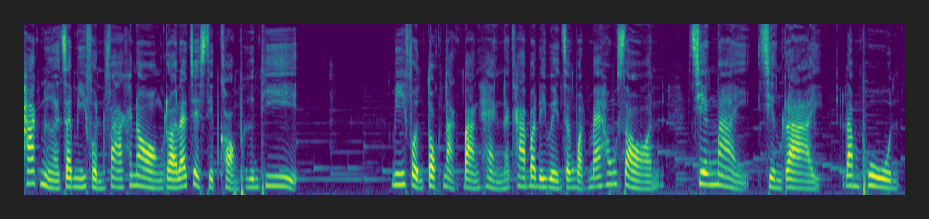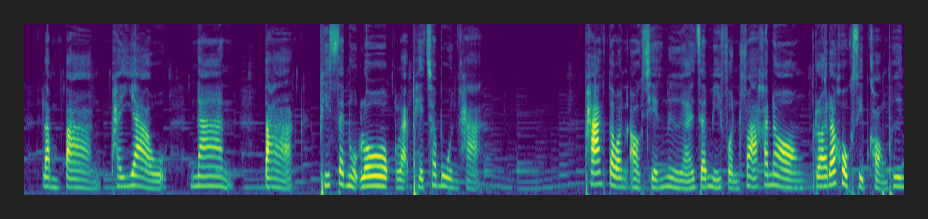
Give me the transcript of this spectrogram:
ภาคเหนือจะมีฝนฟ้าขนองร้อยละ70 ของพื้นที่ มีฝนตกหนักบางแห่งนะคะ บริเวณจังหวัดแม่ฮ่องสอน เชียงใหม่ เชียงรายลำพูน ลำปาง พะเยา น่าน ตาก พิษณุโลก และเพชรบูรณ์ค่ะ ภาคตะวันออกเฉียงเหนือจะมีฝนฟ้าขนองร้อยละ60 ของพื้น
